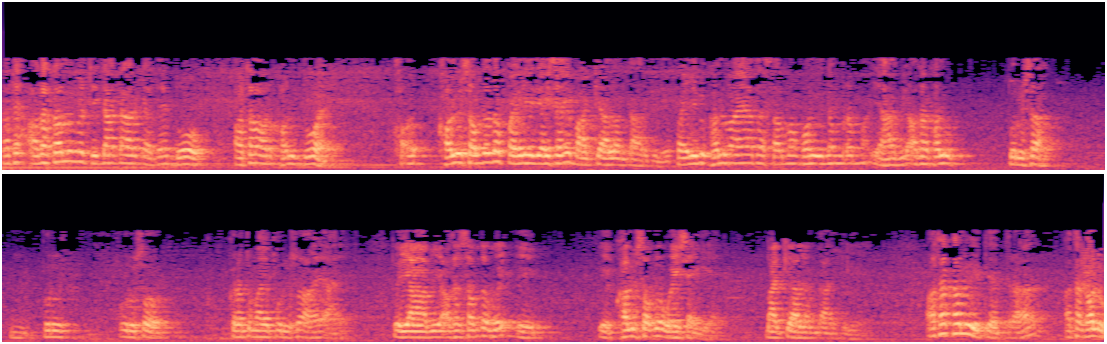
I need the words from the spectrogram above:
कहते अथ खलु में टीकाकार कहते हैं दो अथ और खलु दो है। खलु शब्द तो पहले जैसा ही वाक्य अलंकार के लिए। पहले भी खलु आया था सर्व खलु एकदम ब्रह्म यहाँ भी अथ खलु पुरुष हम्म, पुरुष क्रतुमय पुरुषो आया है। तो यहाँ भी अथ शब्द खलु शब्द वैसा ही है वाक्य अलंकार के लिए। अथ खलु इत्यत्र अथ खलु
